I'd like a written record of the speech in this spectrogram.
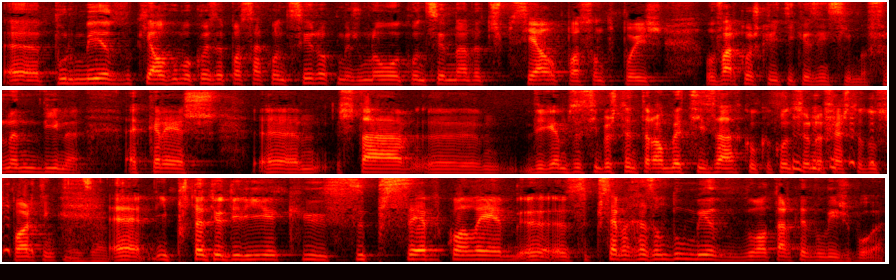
uh, por medo que alguma coisa possa acontecer ou que mesmo não acontecendo nada de especial possam depois levar com as críticas em cima. Fernando Medina acresce Uh, está, uh, digamos assim, bastante traumatizado com o que aconteceu na festa do Sporting uh, e, portanto, eu diria que se percebe qual é, se percebe a razão do medo do autarca de Lisboa.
